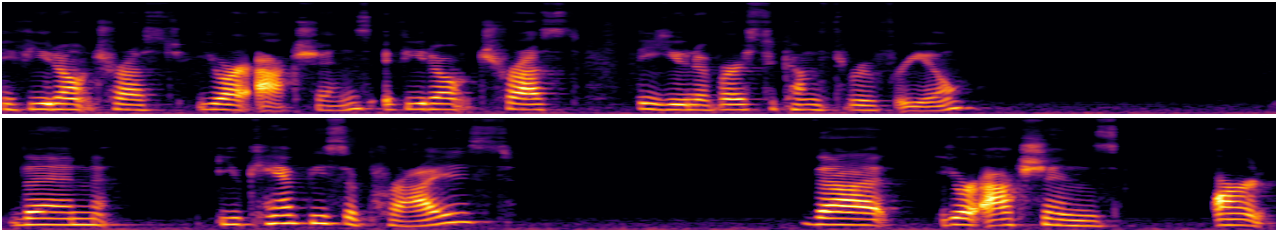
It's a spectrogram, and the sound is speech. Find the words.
if you don't trust your actions, if you don't trust the universe to come through for you, then you can't be surprised that your actions aren't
